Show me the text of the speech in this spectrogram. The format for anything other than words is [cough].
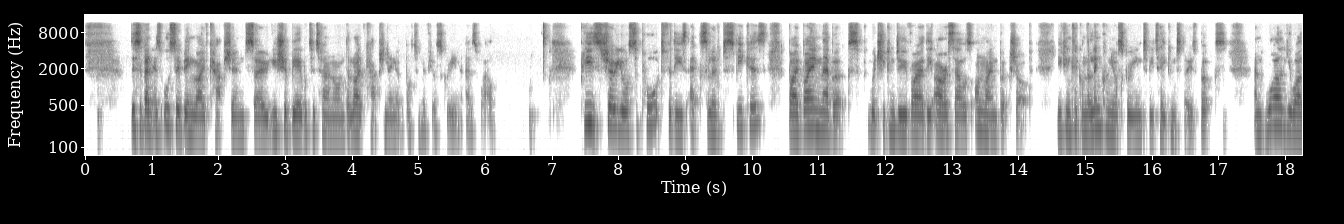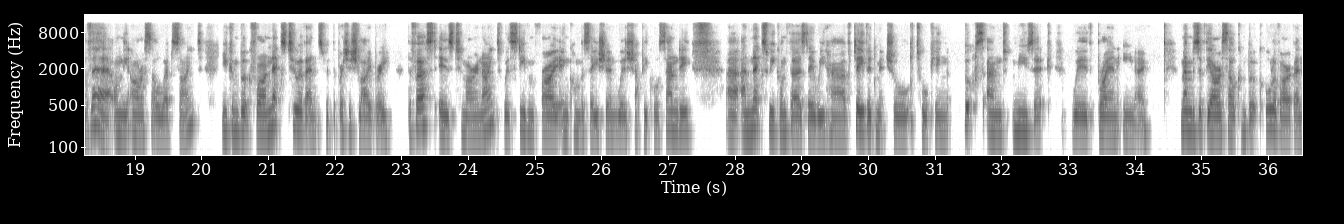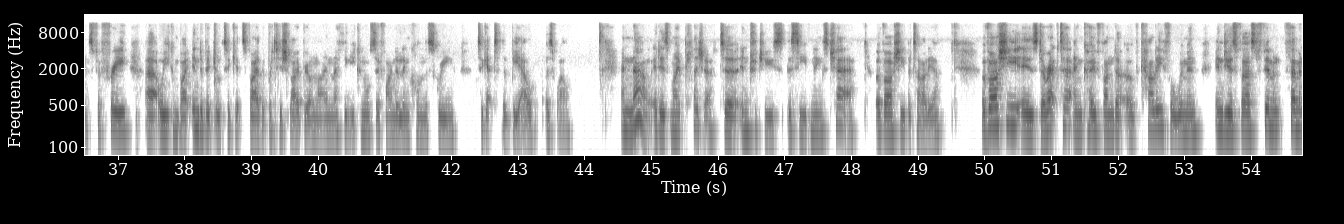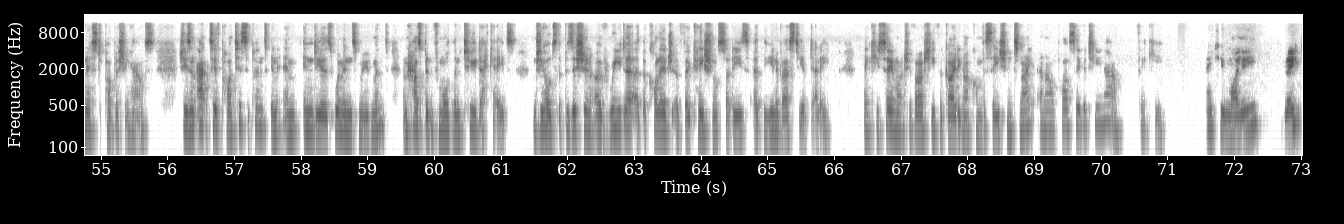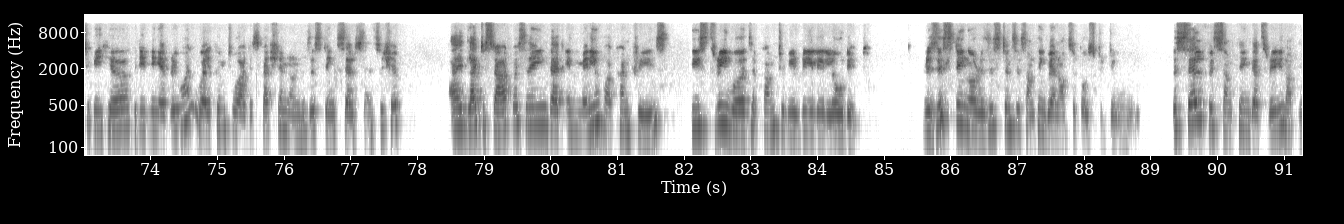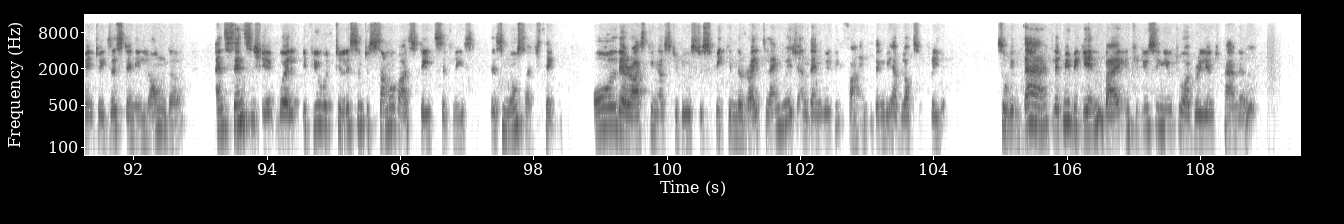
This event is also being live captioned, so you should be able to turn on the live captioning at the bottom of your screen as well. Please show your support for these excellent speakers by buying their books, which you can do via the RSL's online bookshop. You can click on the link on your screen to be taken to those books. And while you are there on the RSL website, you can book for our next two events with the British Library. The first is tomorrow night with Stephen Fry in conversation with Shappi Khorsandi. Uh, and next week on Thursday, we have David Mitchell talking books and music with Brian Eno. Members of the RSL can book all of our events for free, uh, or you can buy individual tickets via the British Library online. And I think you can also find a link on the screen to get to the BL as well. And now it is my pleasure to introduce this evening's chair, Urvashi Butalia. Urvashi is director and co-founder of Kali for Women, India's first fem feminist publishing house. She's an active participant in, in, India's women's movement and has been for more than two decades. And she holds the position of reader at the College of Vocational Studies at the University of Delhi. Thank you so much, Urvashi, for guiding our conversation tonight. And I'll pass over to you now. Thank you. Thank you, Molly. Great to be here. Good evening, everyone. Welcome to our discussion on resisting self-censorship I'd like to start by saying that in many of our countries, these three words have come to be really loaded. Resisting or resistance is something we are not supposed to do. The self is something that's really not meant to exist any longer. And censorship, well, if you were to listen to some of our states at least, there's no such thing. All they're asking us to do is to speak in the right language and then we'll be fine. Then we have lots of freedom. So with that, let me begin by introducing you to our brilliant panel.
